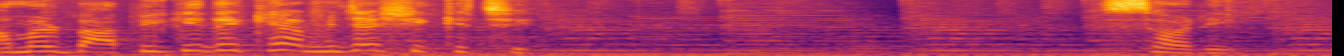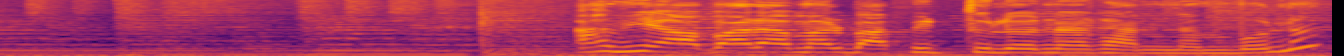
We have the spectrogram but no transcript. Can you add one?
আমার বাপিকে দেখে আমি যা শিখেছি সরি আমি আবার আমার বাপির তুলনা রান্নাম বলুন।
